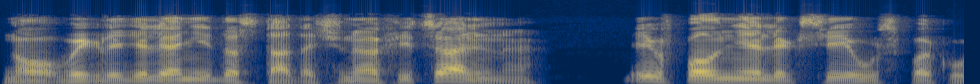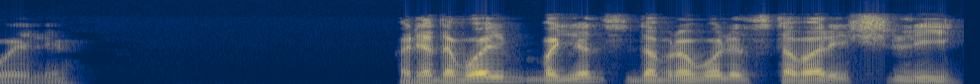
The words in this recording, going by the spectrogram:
но выглядели они достаточно официально и вполне Алексея успокоили. Рядовой боец-доброволец товарищ Ли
